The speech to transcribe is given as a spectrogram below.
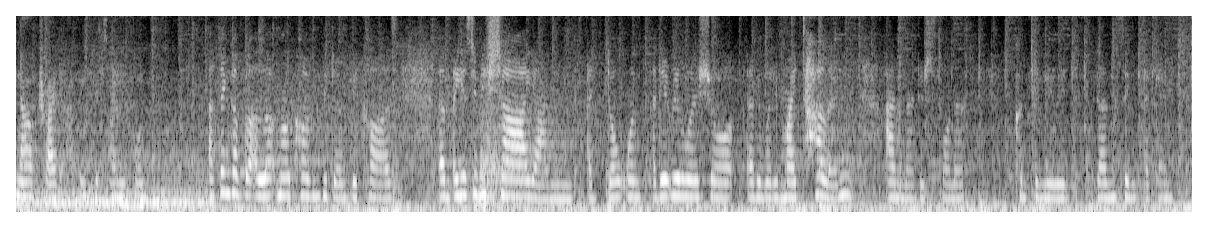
now I've tried it, I think it's really fun. I think I've got a lot more confident because um, I used to be shy and I don't want, I didn't really want to show anybody my talent, and I just want to continue dancing again.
